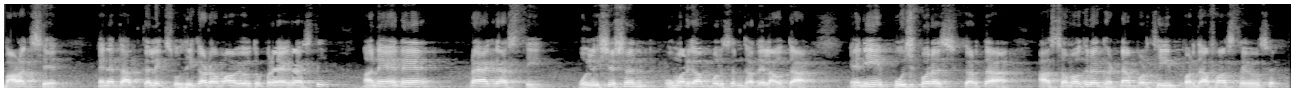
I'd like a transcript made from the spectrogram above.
બાળક છે, એને તાત્કાલિક શોધી કાઢવામાં આવ્યો હતો પ્રયાગરાજથી અને એને પ્રયાગરાજથી police station, Umargam police station ખાતે લાવતા એની પૂછપરછ કરતાં આ સમગ્ર ઘટના પરથી પર્દાફાશ થયો છે.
